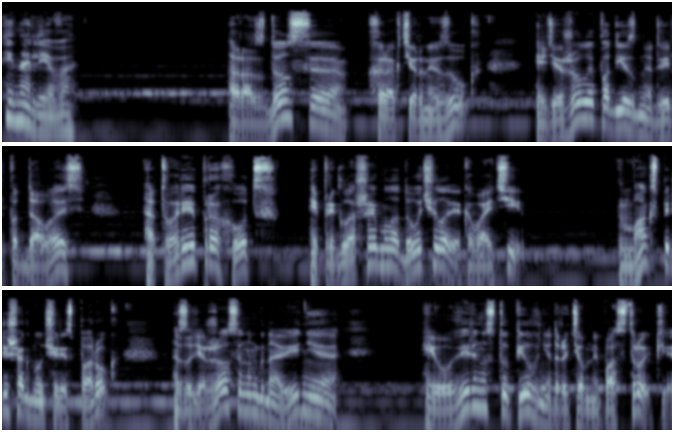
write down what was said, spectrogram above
и налево». Раздался характерный звук – и тяжелая подъездная дверь поддалась, отворяя проход и приглашая молодого человека войти. Макс перешагнул через порог, задержался на мгновение и уверенно ступил в недра темной постройки.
